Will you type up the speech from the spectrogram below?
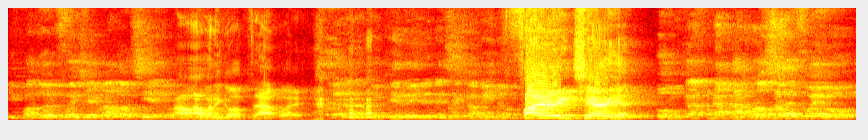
Y cuando él fue llevado al cielo, I, want to go up that way. "Ah, yo quiero ir en ese camino. Fiery chariot. Un ca- una carroza de fuego.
